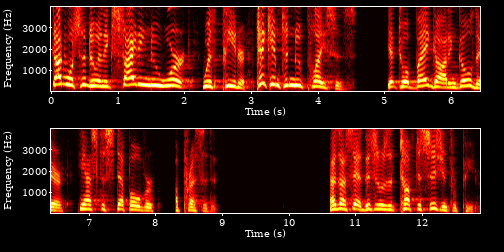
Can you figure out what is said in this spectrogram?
God wants to do an exciting new work with Peter, take him to new places. Yet to obey God and go there, he has to step over a precedent. As I said, this was a tough decision for Peter.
